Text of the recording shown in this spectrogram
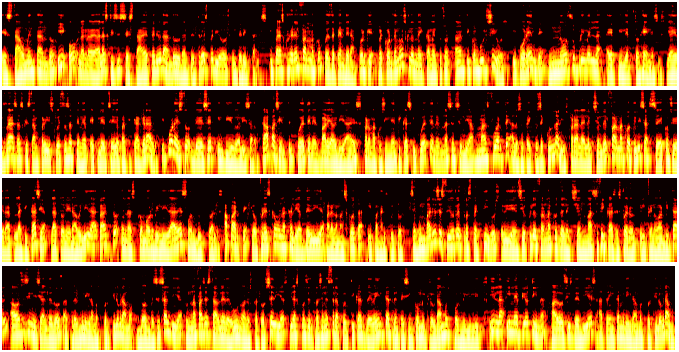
está aumentando y o la gravedad de las crisis se está deteriorando durante tres periodos interictales. Y para escoger el fármaco, pues dependerá, porque recordemos que los medicamentos son anticonvulsivos y por ende no suprimen la epileptogénesis, y hay razas que están predispuestas a tener epilepsia idiopática grave, y por esto debe ser individualizado. Cada paciente puede tener variabilidades farmacocinéticas y puede tener una sensibilidad más fuerte a los efectos secundarios. Para la elección del fármaco a utilizar se debe considerar la eficacia, la tolerabilidad, impacto en las comorbilidades conductuales, aparte que ofrezca una calidad de vida para la mascota y para el tutor. Según varios estudios retrospectivos, evidenció que los fármacos de elección más eficaces fueron el fenobarbital a dosis inicial de 2 a 3 miligramos por kilogramo dos veces al día, con una fase estable de 1 a los 14 días y las concentraciones terapéuticas de 20 a 35 microgramos por mililitro, y la imepiotina a dosis de 10 a 30 miligramos por kilogramo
